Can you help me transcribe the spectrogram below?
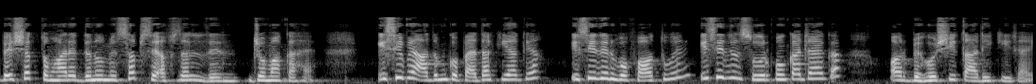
بے شک تمہارے دنوں میں سب سے افضل دن جمعہ کا ہے۔ اسی میں آدم کو پیدا کیا گیا۔ اسی دن وہ فوت ہوئے۔ اسی دن سور پھونکا جائے گا۔ اور بے ہوشی تاری کی جائے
